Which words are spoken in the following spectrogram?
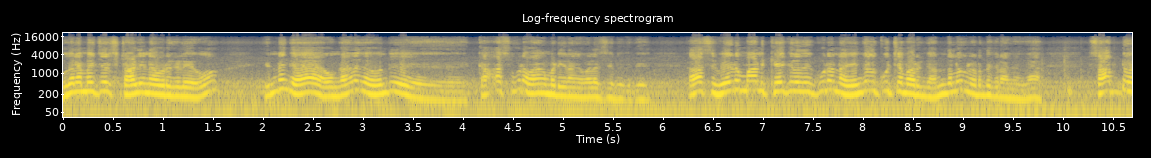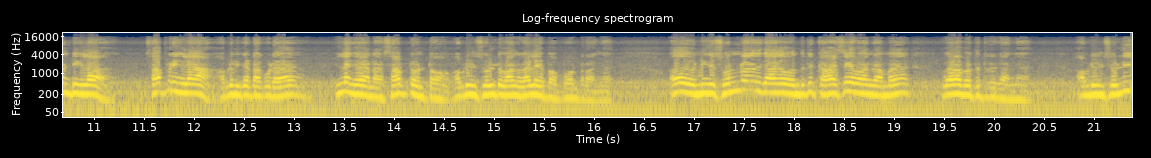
முதலமைச்சர் ஸ்டாலின் அவர்களேவும் என்னங்க உங்க ஆளுங்க வந்து காசு கூட வாங்க மாட்டேங்கிறாங்க வேலை செய்யறதுக்கு. காசு வேணுமான்னு கேட்கறதுக்கு கூட நான் எங்களுக்கு கூச்சமா இருங்க அந்த அளவுக்கு நடந்துக்கிறாங்கங்க. சாப்பிட்டு வந்துட்டீங்களா? சாப்பிட்றீங்களா? அப்படின்னு கேட்டா கூட இல்லைங்க நான் சாப்பிட்டு வந்துட்டோம் அப்படின்னு சொல்லிட்டு வாங்க வேலையை பார்ப்போன்றாங்க. அது நீங்க சொன்னதுக்காக வந்துட்டு காசே வாங்காம வேலை பார்த்துட்டு இருக்காங்க. அப்படின்னு சொல்லி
